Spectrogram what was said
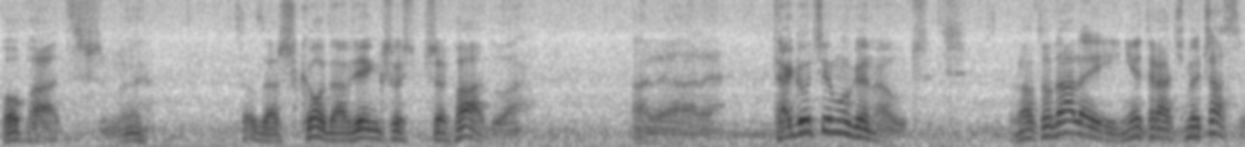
Popatrzmy. Co za szkoda, większość przepadła. Ale, ale, tego cię mogę nauczyć. No to dalej, nie traćmy czasu.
